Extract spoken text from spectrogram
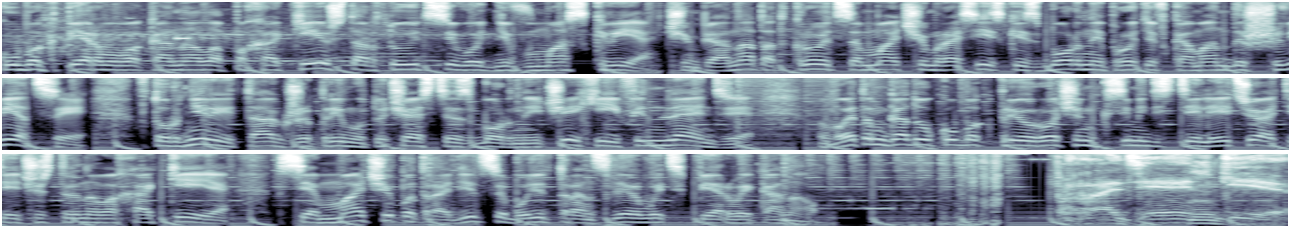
Кубок Первого канала по хоккею стартует сегодня в Москве. Чемпионат откроется матчем российской сборной против команды Швеции. В турнире также примут участие сборные Чехии и Финляндии. В этом году Кубок приурочен к 70-летию отечественного хоккея. Все матчи по традиции будет транслировать Первый канал. Про деньги.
